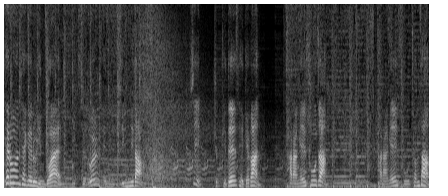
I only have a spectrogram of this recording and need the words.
새로운 세계로 인도할 믹스돌 NC입니다. 10. 큐피드 세계관. 사랑의 수호장. 사랑의 수호천사.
